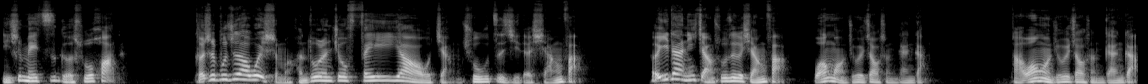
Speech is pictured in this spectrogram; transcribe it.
你是没资格说话的。可是不知道为什么，很多人就非要讲出自己的想法，而一旦你讲出这个想法，往往就会造成尴尬，啊，往往就会造成尴尬。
